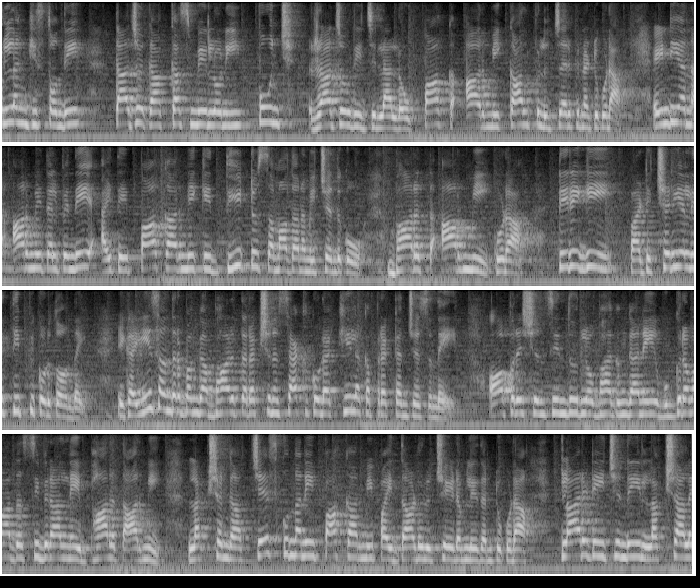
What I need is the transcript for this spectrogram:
ఉల్లంఘిస్తోంది. తాజాగా కశ్మీర్లోని పూంచ్ రాజౌరి జిల్లాలో పాక్ ఆర్మీ కాల్పులు జరిపినట్టు కూడా ఇండియన్ ఆర్మీ తెలిపింది. అయితే పాక్ ఆర్మీకి ధీటు సమాధానం ఇచ్చేందుకు భారత్ ఆర్మీ కూడా తిరిగి వాటి చర్యల్ని తిప్పికొడుతోంది. ఇక ఈ సందర్భంగా భారత రక్షణ శాఖ కూడా కీలక ప్రకటన చేసింది. ఆపరేషన్ సింధూర్లో భాగంగానే ఉగ్రవాద శిబిరాల్ని భారత ఆర్మీ లక్ష్యంగా చేసుకుందని పాక్ ఆర్మీపై దాడులు చేయడం లేదంటూ కూడా క్లారిటీ ఇచ్చింది. లక్ష్యాల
